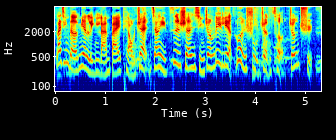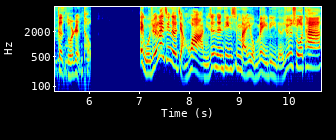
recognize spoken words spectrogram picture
赖清德面临蓝白挑战，将以自身行政历练论述政策，争取更多认同。哎，我觉得赖清德讲话，你认真听是蛮有魅力的，就是说他。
